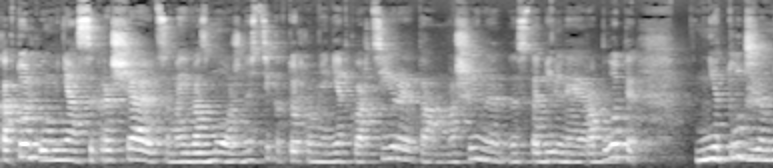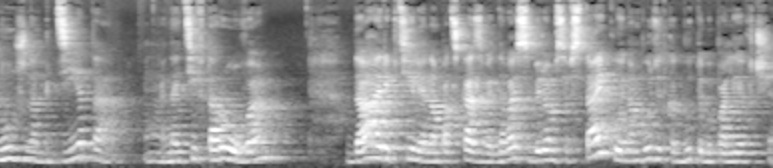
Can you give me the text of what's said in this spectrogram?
как только у меня сокращаются мои возможности, как только у меня нет квартиры, там, машины, стабильные работы, мне тут же нужно где-то найти второго, да, рептилия нам подсказывает, давай соберемся в стайку, и нам будет как будто бы полегче.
